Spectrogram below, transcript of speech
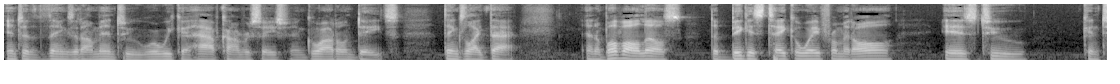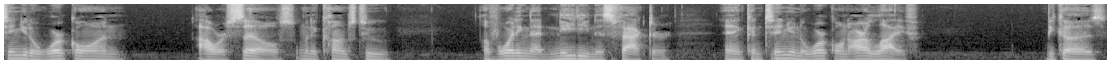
into the things that I'm into, where we can have conversation, go out on dates, things like that. And above all else, the biggest takeaway from it all is to continue to work on ourselves when it comes to avoiding that neediness factor and continuing to work on our life because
